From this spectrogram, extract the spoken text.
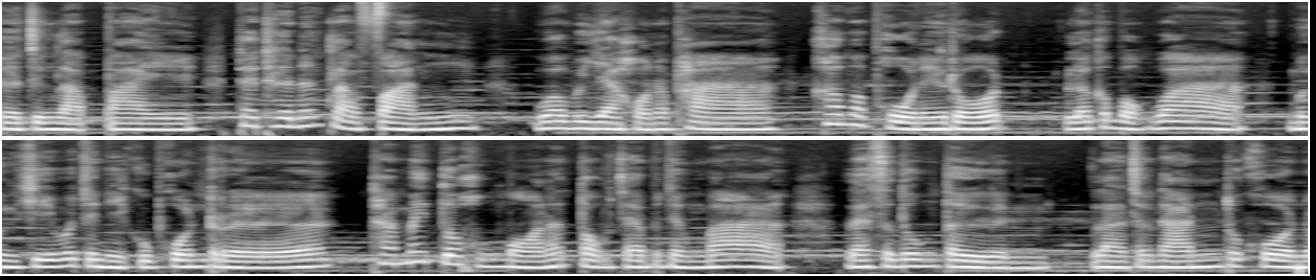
เธอจึงหลับไป แต่เธอนั้นกลับฝันว่าวิญญาณของนภาเข้ามาโผล่ในรถ แล้วก็บอกว่ามึงคิดว่าจะหนีกูพ้นเหรอทำให้ตัวของหมอนั้นตกใจเป็นอย่างมาก และสะดุ้งตื่น หลังจากนั้นทุกคน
